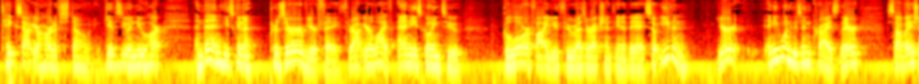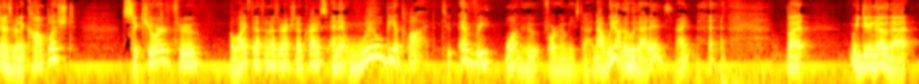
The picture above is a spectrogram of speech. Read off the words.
takes out your heart of stone and gives you a new heart, and then He's going to preserve your faith throughout your life, and He's going to glorify you through resurrection at the end of the day. So even you're anyone who's in Christ, their salvation has been accomplished secured through the life, death, and resurrection of Christ, and it will be applied to everyone who for whom He's died. Now we don't know who that is, right? but we do know that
